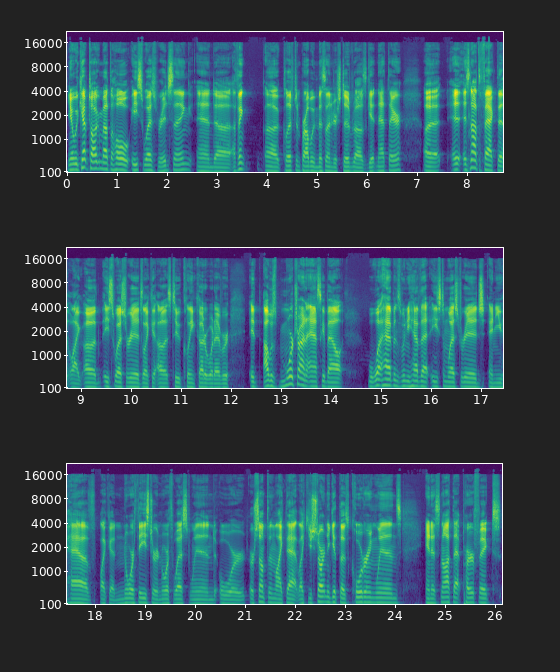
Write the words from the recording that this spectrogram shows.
you know, we kept talking about the whole east-west ridge thing, and uh, I think uh, Clifton probably misunderstood what I was getting at there. Uh, it, it's not the fact that like uh, east-west ridge, like oh, it's too clean cut or whatever. It. I was more trying to ask about. Well, what happens when you have that east and west ridge and you have like a northeast or a northwest wind or or something like that? Like you're starting to get those quartering winds and it's not that perfect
